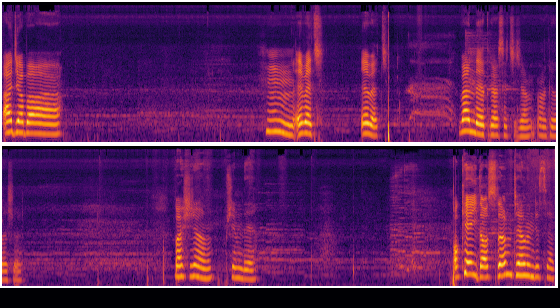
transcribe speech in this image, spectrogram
Acaba? Hmm, evet. Evet. Ben de Edgar seçeceğim arkadaşlar. Başlayalım şimdi. Okey dostum. Challenge'ı yap.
